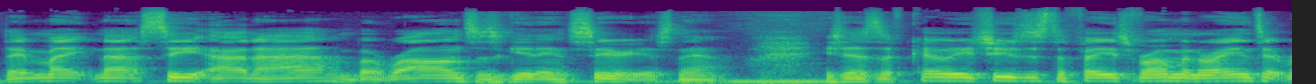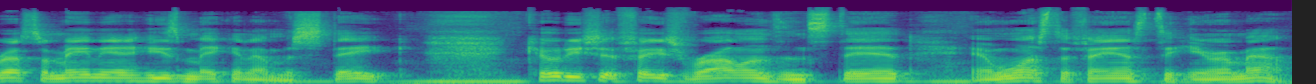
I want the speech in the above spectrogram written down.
They might not see eye to eye, but Rollins is getting serious now. He says if Cody chooses to face Roman Reigns at WrestleMania, he's making a mistake. Cody should face Rollins instead and wants the fans to hear him out.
